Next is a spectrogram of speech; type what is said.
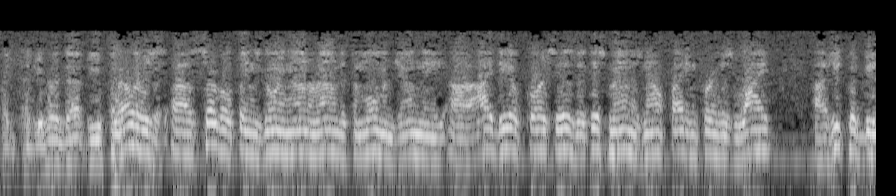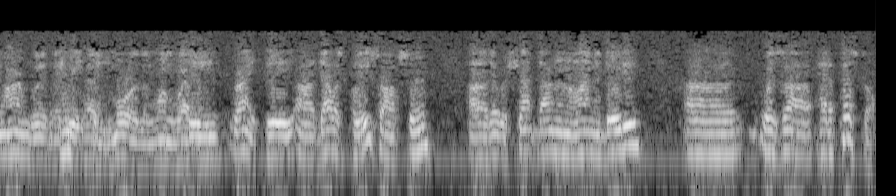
Had, had, you heard that? Do you think? Well, there's uh, several things going on around at the moment, John. The uh, idea, of course, is that this man is now fighting for his life. Uh, he could be armed with that anything. He had more than one weapon. The, right. The uh, Dallas police officer that was shot down in the line of duty was had a pistol.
